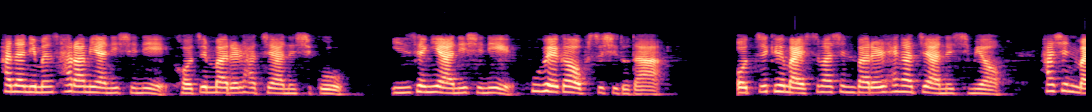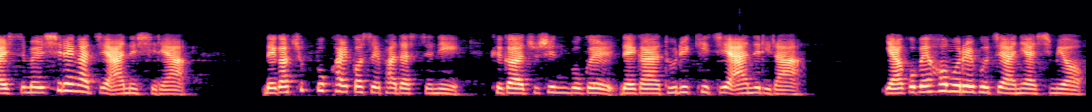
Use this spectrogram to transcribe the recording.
하나님은 사람이 아니시니 거짓말을 하지 않으시고 인생이 아니시니 후회가 없으시도다. 어찌 그 말씀하신 바를 행하지 않으시며 하신 말씀을 실행하지 않으시랴. 내가 축복할 것을 받았으니 그가 주신 복을 내가 돌이키지 않으리라. 야곱의 허물을 보지 아니하시며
